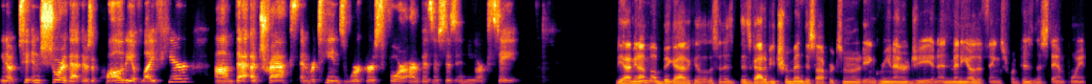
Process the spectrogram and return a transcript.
you know, to ensure that there's a quality of life here um, that attracts and retains workers for our businesses in New York State. Yeah, I mean, I'm a big advocate. Listen, there's, there's got to be tremendous opportunity in green energy and, and many other things from a business standpoint.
